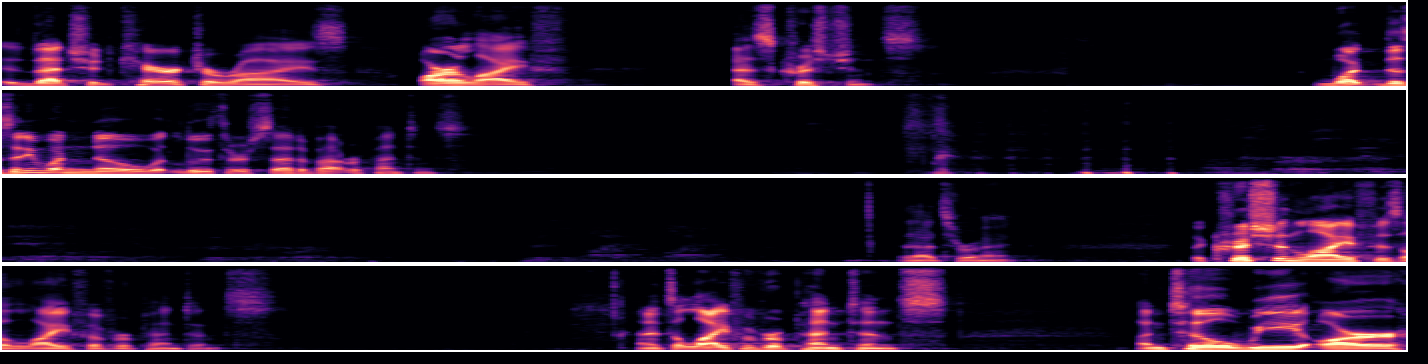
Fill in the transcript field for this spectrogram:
that should characterize our life as Christians. What, does anyone know what Luther said about repentance? That's right. The Christian life is a life of repentance. And it's a life of repentance until we are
